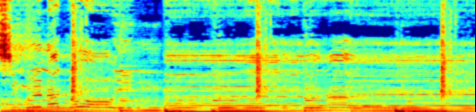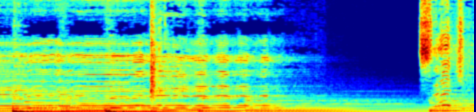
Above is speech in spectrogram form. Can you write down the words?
lost and we're not going back. Such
